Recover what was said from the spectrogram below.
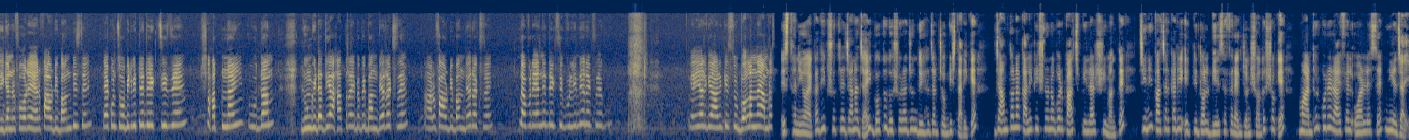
জিজ্ঞানোর পরে হেয়ার পাউডি বান্ধিছে এখন ছবির ভিতরে দেখছি যে সাত নাই, উদাম। লুঙ্গিটা দিয়ে হাতরা এভাবে বান্ধিয়ে রাখছে, আর পাউডি বান্ধিয়ে রাখছে। তারপরে এনে দেখছি, গুলি দিয়ে রাখছে। এই আর কি, আর কিছু বলার নাই, আমরা স্থানীয় একাধিক সূত্রে জানা যায়, গত দোসরা জুন দুই হাজার চব্বিশ তারিখে জামতলা কালীকৃষ্ণনগর পাঁচ পিলার সীমান্তে চিনি পাচারকারী একটি দল বিএসএফ এর একজন সদস্যকে মারধর করে রাইফেল ওয়ারলেস সেট নিয়ে যায়।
